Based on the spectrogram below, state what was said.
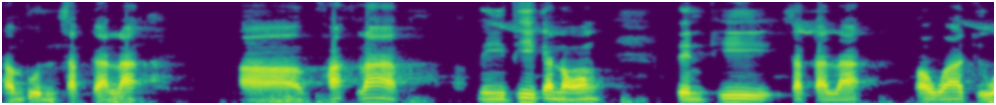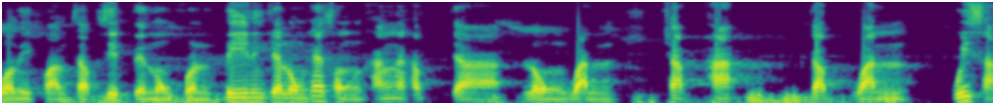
ทำบุญสักการะอ่าพระลากมีพี่กับน้องเป็นที่สักการะ เพราะว่าถือว่ามีความศักดิ์สิทธิ์เป็นมงคล ปีหนึ่งจะลงแค่สองครั้งนะครับ จะลงวันชักพระกับวันวิสา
